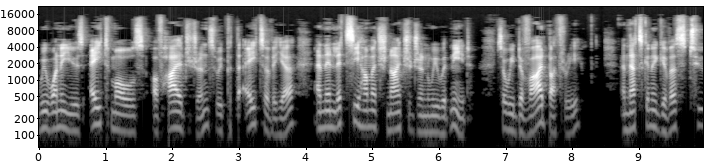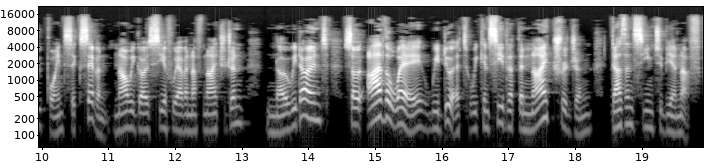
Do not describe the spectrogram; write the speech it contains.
we want to use 8 moles of hydrogen, so we put the 8 over here, and then let's see how much nitrogen we would need. So we divide by 3, and that's going to give us 2.67. Now we go see if we have enough nitrogen. No, we don't. So either way we do it, we can see that the nitrogen doesn't seem to be enough.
